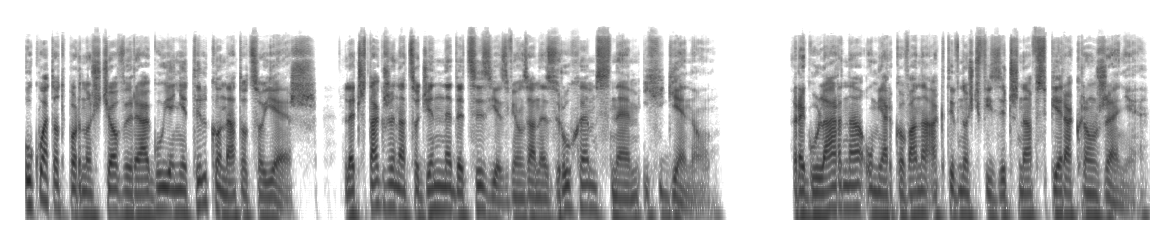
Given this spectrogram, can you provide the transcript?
Układ odpornościowy reaguje nie tylko na to, co jesz, lecz także na codzienne decyzje związane z ruchem, snem i higieną. Regularna, umiarkowana aktywność fizyczna wspiera krążenie,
